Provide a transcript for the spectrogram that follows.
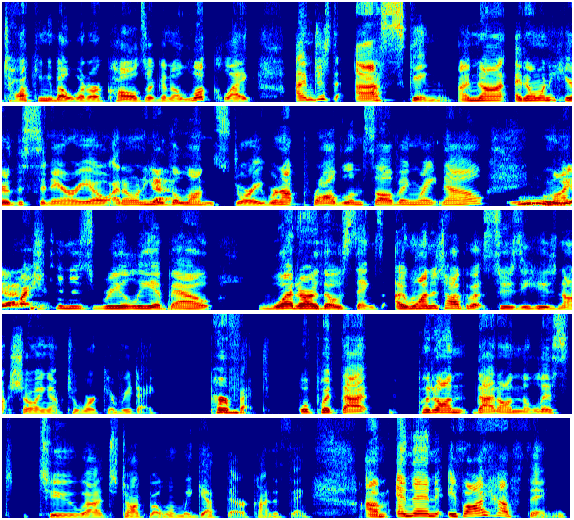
talking about what our calls are going to look like. I'm just asking. I'm not, I don't want to hear the scenario. I don't want to hear yeah. the long story. We're not problem solving right now. Ooh, My yeah. question is really about what are those things? I want to talk about Susie who's not showing up to work every day. Perfect. We'll put that put on that on the list to uh, to talk about when we get there, kind of thing. Um, and then if I have things,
